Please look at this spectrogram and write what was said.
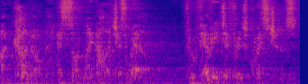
Ankano has sought my knowledge as well, through very different questions.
